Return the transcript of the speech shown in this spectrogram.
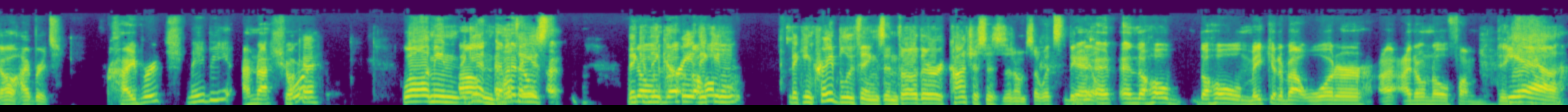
oh hybrids hybrids, maybe. I'm not sure. okay well I mean Um, again the whole thing is I- they you can know, they the- create the they whole- can they can create blue things and throw their consciousnesses in them so what's the big yeah, deal and, and the whole the whole make it about water. I, I don't know if I'm digging. yeah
